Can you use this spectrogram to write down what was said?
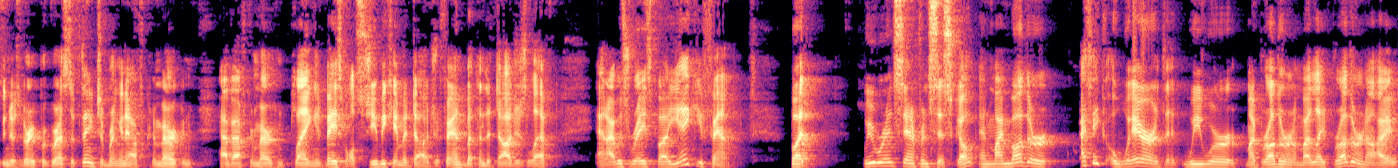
you know, a very progressive thing to bring an African American, have African American playing in baseball. So she became a Dodger fan, but then the Dodgers left, and I was raised by a Yankee fan. But we were in San Francisco, and my mother, I think, aware that we were my brother and my late brother and I,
